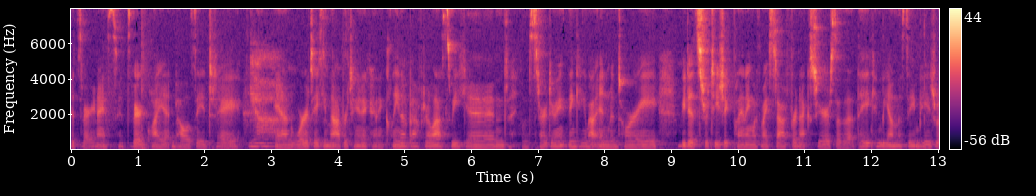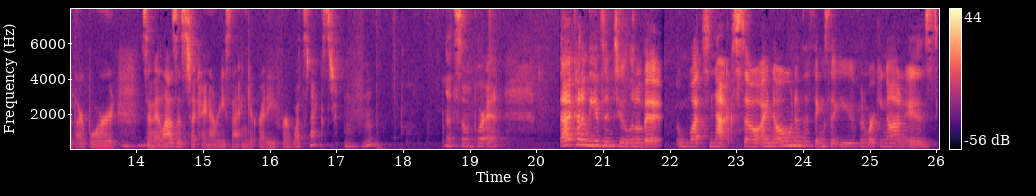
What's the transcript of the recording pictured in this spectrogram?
It's very nice. It's very quiet in Palisade today. Yeah. And we're taking the opportunity to kind of clean up after last weekend, start doing thinking about inventory. We did strategic planning with my staff for next year so that they can be on the same page with our board. Mm-hmm. So it allows us to kind of reset and get ready for what's next. Mm-hmm. That's so important. That kind of leads into a little bit what's next. So I know one of the things that you've been working on is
